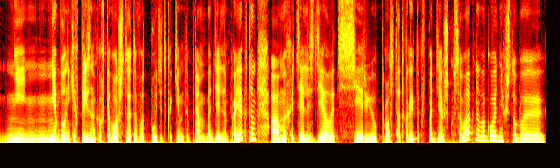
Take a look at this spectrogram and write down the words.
не, не было никаких признаков того, что это вот будет каким-то прям отдельным проектом. А Мы хотели сделать серию просто открыток в поддержку собак новогодних, чтобы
